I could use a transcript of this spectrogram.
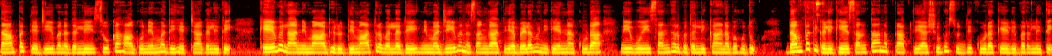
ದಾಂಪತ್ಯ ಜೀವನದಲ್ಲಿ ಸುಖ ಹಾಗೂ ನೆಮ್ಮದಿ ಹೆಚ್ಚಾಗಲಿದೆ. ಕೇವಲ ನಿಮ್ಮ ಅಭಿವೃದ್ಧಿ ಮಾತ್ರವಲ್ಲದೆ ನಿಮ್ಮ ಜೀವನ ಸಂಗಾತಿಯ ಬೆಳವಣಿಗೆಯನ್ನು ಕೂಡ ನೀವು ಈ ಸಂದರ್ಭದಲ್ಲಿ ಕಾಣಬಹುದು. ದಂಪತಿಗಳಿಗೆ ಸಂತಾನ ಪ್ರಾಪ್ತಿಯ ಶುಭ ಸುದ್ದಿ ಕೂಡ ಕೇಳಿ ಬರಲಿದೆ.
